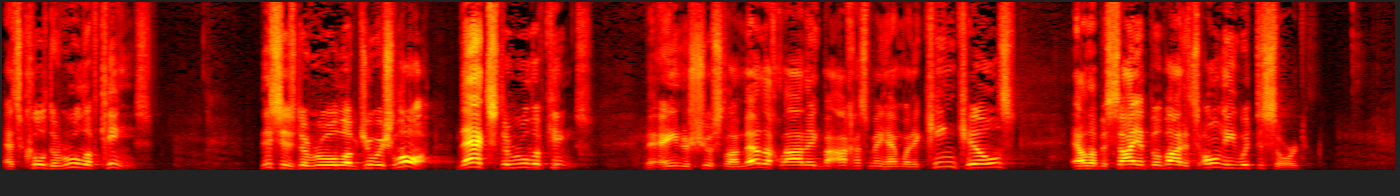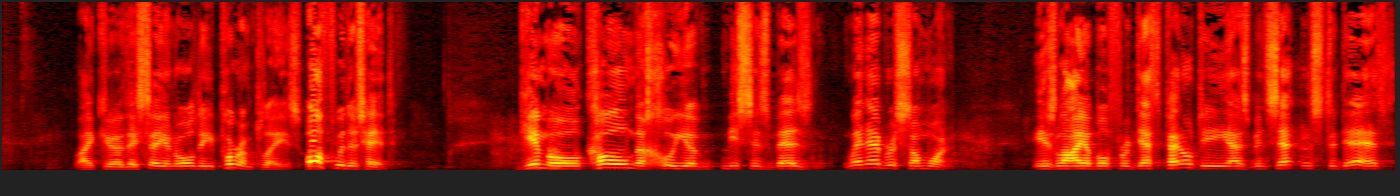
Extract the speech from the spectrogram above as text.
That's called the rule of kings. This is the rule of Jewish law. That's the rule of kings. When a king kills, it's only with the sword. Like uh, they say in all the Purim plays, off with his head. Gimel kol mechuyev Mrs. Whenever someone is liable for death penalty, has been sentenced to death,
